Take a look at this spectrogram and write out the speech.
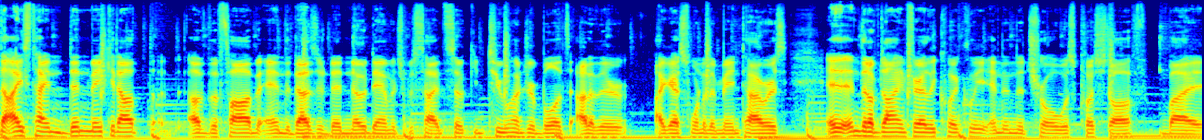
the Ice Titan didn't make it out of the fob, and the Desert did no damage besides soaking 200 bullets out of their I guess one of their main towers. It ended up dying fairly quickly, and then the troll was pushed off by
